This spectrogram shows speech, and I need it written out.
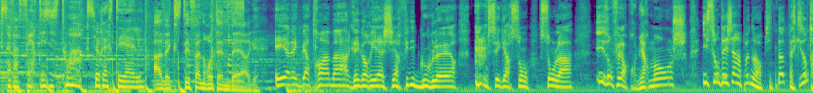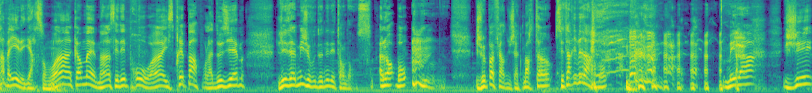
Ça va faire des histoires sur RTL. Avec Stéphane Rothenberg. Et avec Bertrand Hamar, Grégory Hacher, Philippe Googler, ces garçons sont là. Ils ont fait leur première manche. Ils sont déjà un peu dans leur petite note parce qu'ils ont travaillé, les garçons, hein, quand même. Hein, c'est des pros. Hein, ils se préparent pour la deuxième. Les amis, je vais vous donner les tendances. Alors, bon, je veux pas faire du Jacques Martin. C'est arrivé rarement. Mais là, j'ai,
